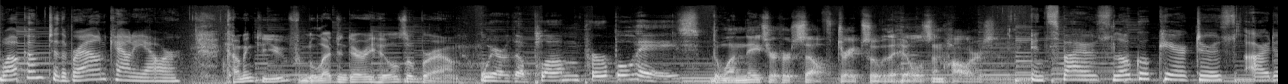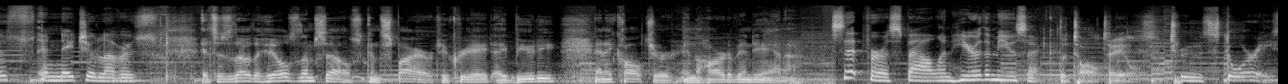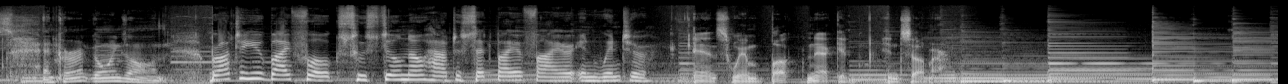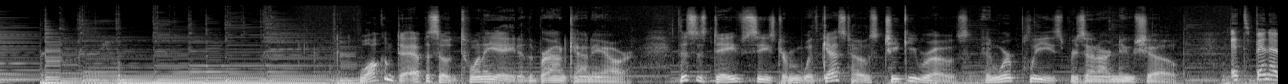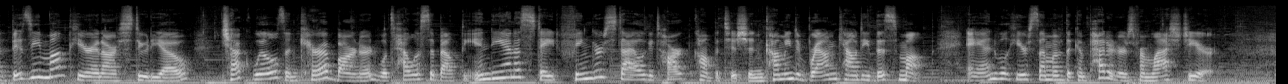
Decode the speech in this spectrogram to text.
Welcome to the Brown County Hour. Coming to you from the legendary hills of Brown. Where the plum purple haze, the one nature herself drapes over the hills and hollers, inspires local characters, artists, and nature lovers. It's as though the hills themselves conspire to create a beauty and a culture in the heart of Indiana. Sit for a spell and hear the music, the tall tales, true stories, and current goings on. Brought to you by folks who still know how to set by a fire in winter and swim buck naked in summer. Welcome to episode 28 of the Brown County Hour. This is Dave Seastrom with guest host Cheeky Rose, and we're pleased to present our new show. It's been a busy month here in our studio. Chuck Wills and Kara Barnard will tell us about the Indiana State Fingerstyle Guitar Competition coming to Brown County this month, and we'll hear some of the competitors from last year.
